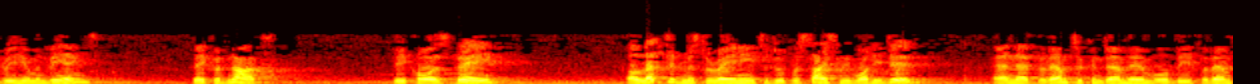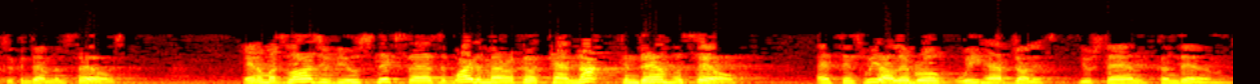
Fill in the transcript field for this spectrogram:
three human beings. They could not because they elected Mr. Rainey to do precisely what he did, and that for them to condemn him will be for them to condemn themselves. In a much larger view, SNCC says that white America cannot condemn herself. And since we are liberal, we have done it. You stand condemned.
